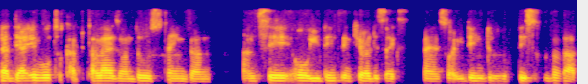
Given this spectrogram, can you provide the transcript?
that they are able to capitalize on those things and and say, oh, you didn't incur this expense or you didn't do this or that.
